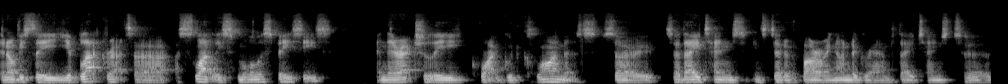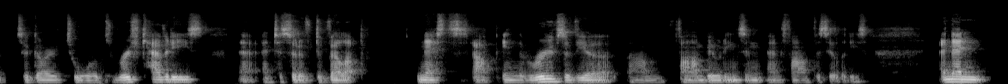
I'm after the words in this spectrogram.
And obviously, your black rats are a slightly smaller species, and they're actually quite good climbers. So, so they tend, instead of burrowing underground, they tend to to go towards roof cavities uh, and to sort of develop nests up in the roofs of your um, farm buildings and, and, farm facilities. And then,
